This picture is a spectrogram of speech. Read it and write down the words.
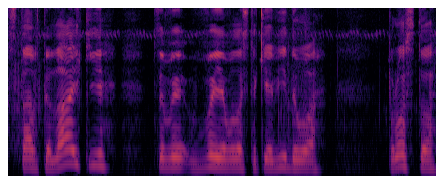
ставте лайки. Це виявилось таке відео просто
